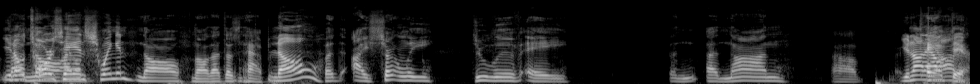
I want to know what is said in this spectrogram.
You No, know, no, Tarzan don't- swinging. No, no, that doesn't happen. No, but I certainly do live a a, a non uh, you're not out there.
